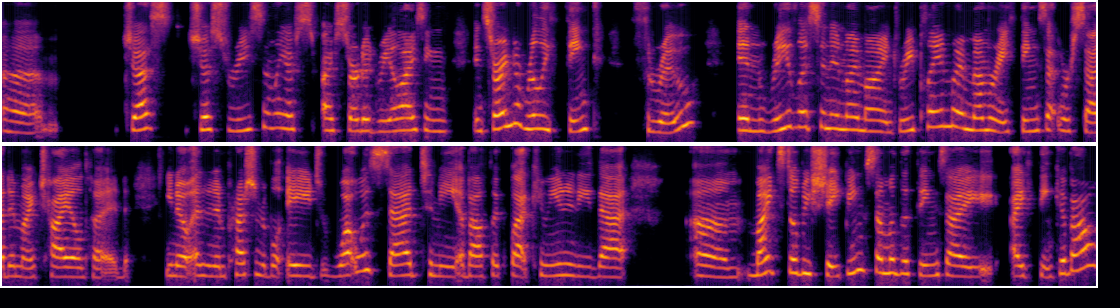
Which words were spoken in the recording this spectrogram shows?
um just just recently I've, I've started realizing and starting to really think through and re-listen in my mind replay in my memory things that were said in my childhood you know at an impressionable age what was said to me about the black community that um, might still be shaping some of the things i i think about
